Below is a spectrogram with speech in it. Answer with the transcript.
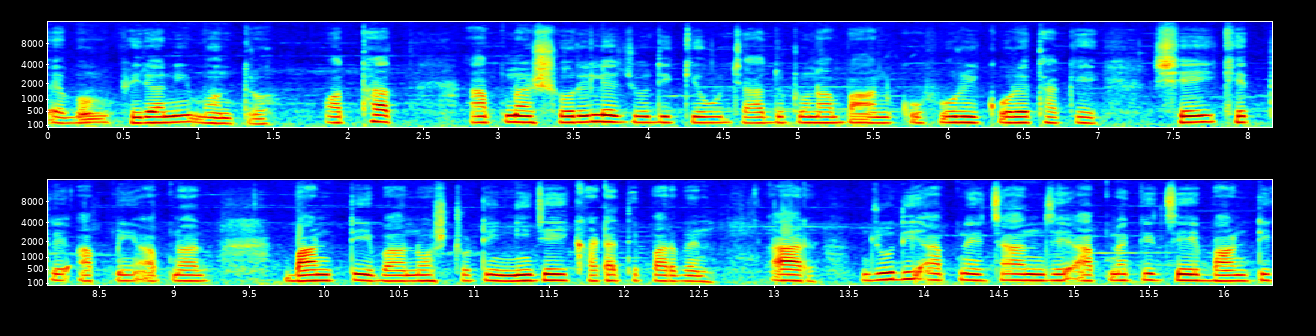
এবং ফিরানি মন্ত্র। অর্থাৎ, আপনার শরীরে যদি কেউ জাদুটোনা বান কুফুরি করে থাকে, সেই ক্ষেত্রে আপনি আপনার বানটি বা নষ্টটি নিজেই কাটাতে পারবেন। আর যদি আপনি চান যে আপনাকে যে বানটি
